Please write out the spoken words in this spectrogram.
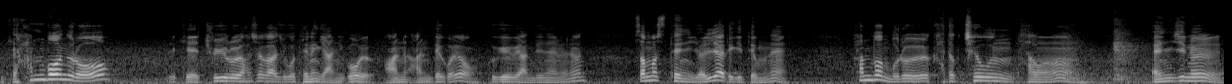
이렇게 한 번으로 이렇게 주유를 하셔가지고 되는 게 아니고 안, 안 되고요. 그게 왜 안 되냐면은 썸머스텐이 열려야 되기 때문에 한 번 물을 가득 채운 다음 엔진을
